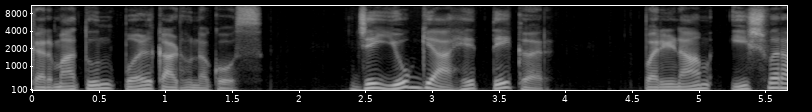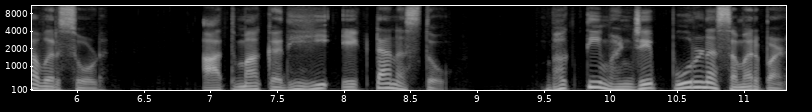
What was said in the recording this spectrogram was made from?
कर्मातून पळ काढू नकोस. जे योग्य आहे ते कर. परिणाम ईश्वरावर सोड. आत्मा कधीही एकटा नसतो. भक्ती म्हणजे पूर्ण समर्पण.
